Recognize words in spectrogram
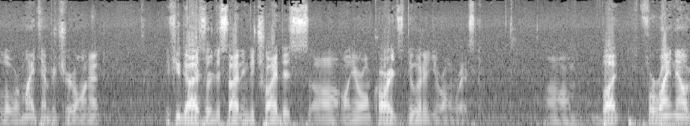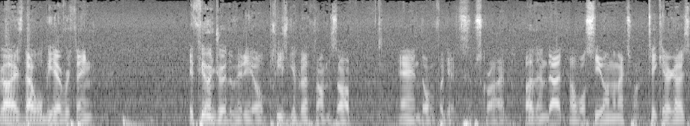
lower my temperature on it. If you guys are deciding to try this uh, on your own cards, do it at your own risk. Um, but for right now, guys, that will be everything. If you enjoyed the video, please give it a thumbs up. And don't forget to subscribe. Other than that, I will see you on the next one. Take care, guys.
